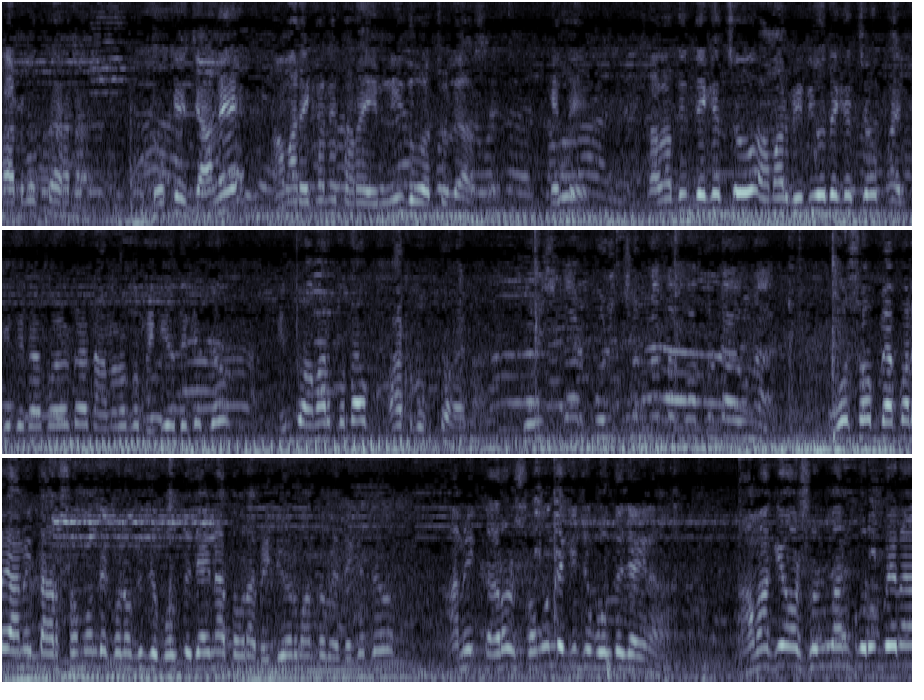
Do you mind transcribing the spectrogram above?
ঘাট হয় না। লোকে জানে আমার এখানে তারা এমনি দোয়া চলে আসে। খেতে সারাদিন দেখেছ আমার ভিডিও দেখেছ ফাইভ জি পেটার পরোটা নানা রকম ভিডিও দেখেছ কিন্তু আমার কোথাও ফাট বকতে হয় না। পরিষ্কার পরিচ্ছন্নতা কতটা ওনার? ও সব ব্যাপারে আমি তার সম্বন্ধে কোনো কিছু বলতে চাই না তোমরা ভিডিওর মাধ্যমে দেখেছ। আমি কারোর সম্বন্ধে কিছু বলতে চাই না। আমাকে অসম্মান করবে না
